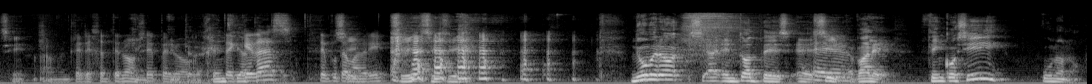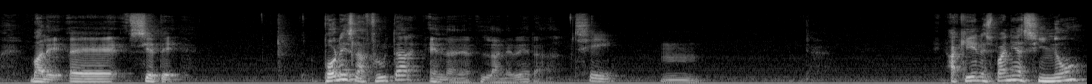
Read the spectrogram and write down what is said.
Sí. Inteligente no lo sé, pero te quedas de puta Sí, madre. Sí, sí, sí. Número, entonces, eh, sí, Eh. vale. Cinco sí, uno no. Vale, eh, siete. Pones la fruta en la, la nevera. Sí. Aquí en España, si no,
